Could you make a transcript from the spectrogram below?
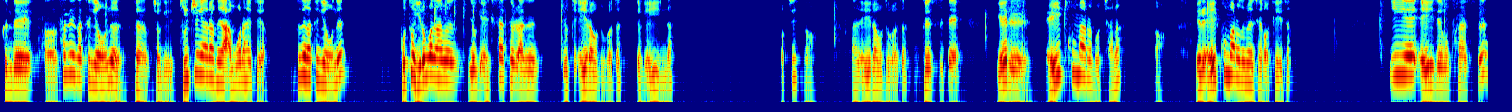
근데 어, 선생님 같은 경우는 그냥 저기 둘 중에 하나 그냥 아무거나 해도 돼요. 선생님 같은 경우는 보통 이런 거 나면 여기 x좌표를 나는 이렇게 a라고 두거든. 여기 a 있나? 없지? 어. 나는 a라고 두거든. 그랬을 때 얘를 a 콤마로 놓잖아. 어. 얘를 a 콤마로 두면 제가 어떻게 되죠? 2의 a 제곱 플러스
